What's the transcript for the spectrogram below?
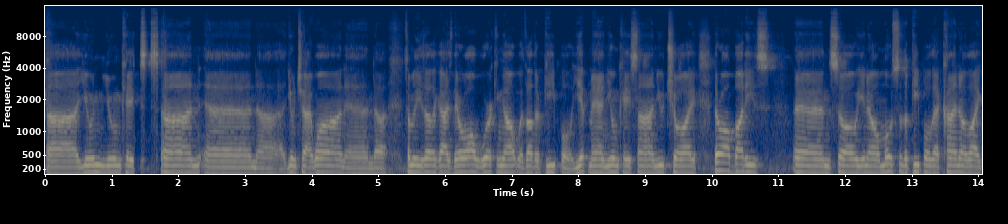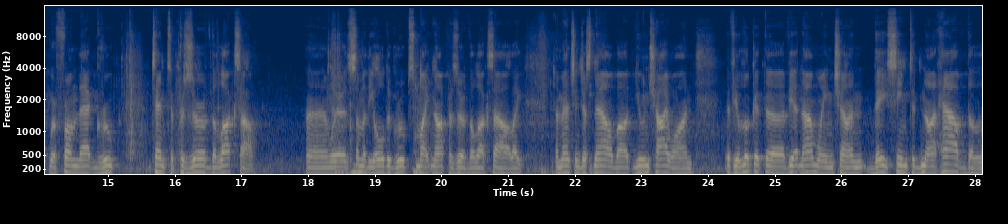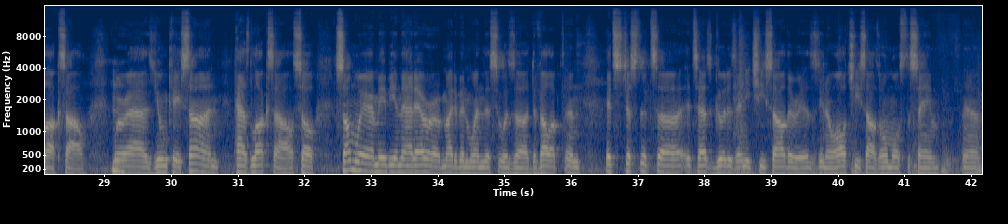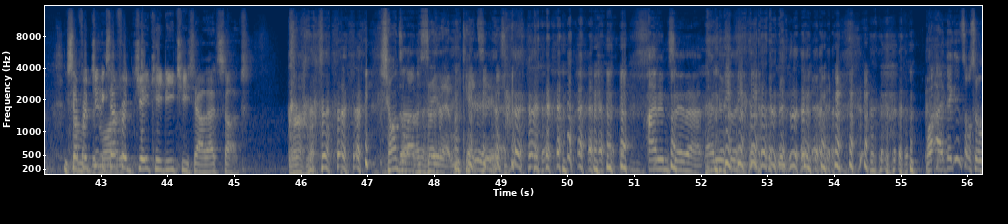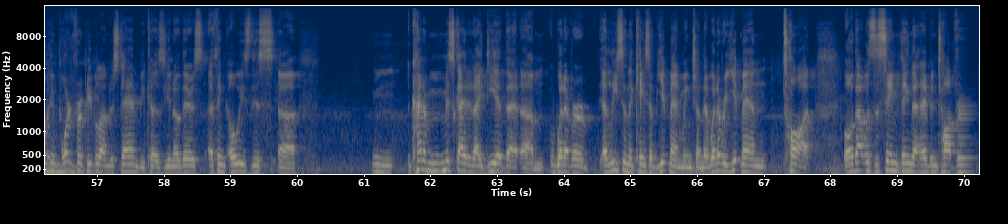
Uh, Yun Yun Kei San and uh, Yun Chai Wan and uh, some of these other guys, they're all working out with other people. Yip Man, Yun Kei San, Yu Choi, they're all buddies. And so, you know, most of the people that kind of like were from that group tend to preserve the Luk Sao. Uh, whereas some of the older groups might not preserve the Luk Sao. Like I mentioned just now about Yun Chai Wan. If you look at the Vietnam Wing Chun, they seem to not have the Luk Sao, whereas Yun Kei San has Luk Sao. So somewhere maybe in that era might have been when this was uh, developed, and it's just it's uh, it's as good as any Chi Sao there is. You know, all Chi Sao is almost the same. Yeah. Except Some for except for. JKD Chisao, that sucks. Sean's allowed to say that. We can't say that. I didn't say that. I didn't say Well, I think it's also important for people to understand because you know there's I think always this uh, mm, kind of misguided idea that um, whatever, at least in the case of Yip Man Wing Chun, that whatever Yip Man taught, oh, that was the same thing that had been taught for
